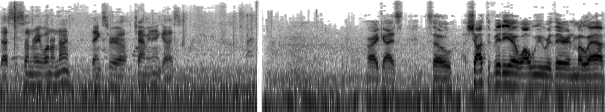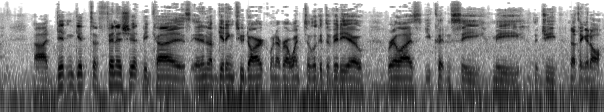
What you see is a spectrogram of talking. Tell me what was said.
that's the Sunray 109. Thanks for uh, chiming in, guys. All right, guys. So I shot the video while we were there in Moab. Uh, didn't get to finish it because it ended up getting too dark. Whenever I went to look at the video, realized you couldn't see me, the Jeep, nothing at all.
